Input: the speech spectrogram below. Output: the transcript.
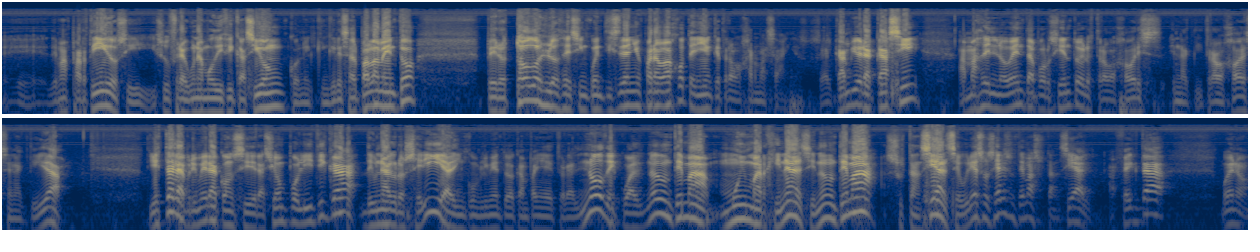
eh, demás partidos y, sufre alguna modificación con el que ingresa al Parlamento, pero todos los de 57 años para abajo tenían que trabajar más años. O sea, el cambio era casi a más del 90% de los trabajadores en, trabajadoras en actividad. Y esta es la primera consideración política de una grosería de incumplimiento de campaña electoral. No de, cual, no de un tema muy marginal, sino de un tema sustancial. Seguridad social es un tema sustancial. Afecta, bueno,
